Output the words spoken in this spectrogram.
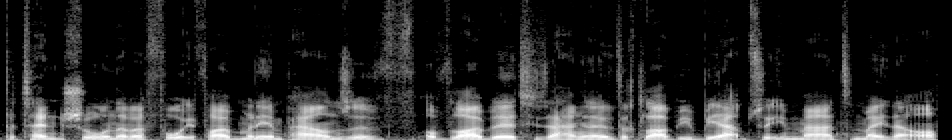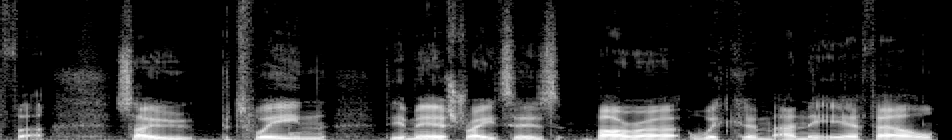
potential another 45 million pounds of, of liabilities are hanging over the club. You'd be absolutely mad to make that offer. So between the administrators, Boro, Wycombe, and the EFL,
